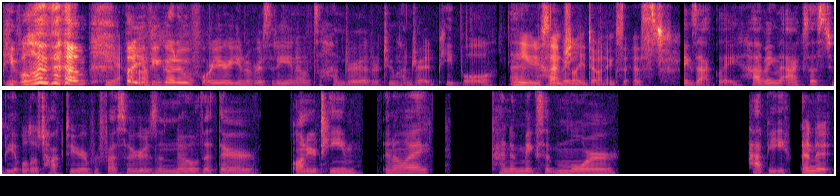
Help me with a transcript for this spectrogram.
people in them. yeah. But if you go to a four year university, you know, it's 100 or 200 people. and you essentially having- don't exist. Exactly. Having the access to be able to talk to your professors and know that they're on your team in a way kind of makes it more happy and it,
